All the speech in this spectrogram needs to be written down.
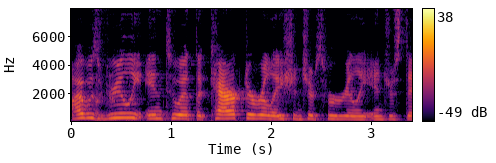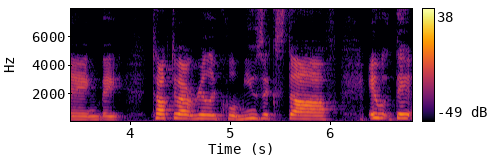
I was I really into it. The character relationships were really interesting. They talked about really cool music stuff. It they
